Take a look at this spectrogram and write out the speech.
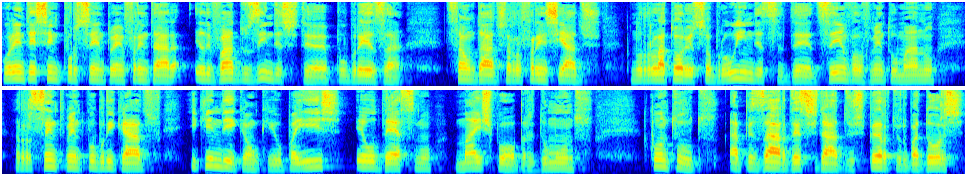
45% a enfrentar elevados índices de pobreza. São dados referenciados no relatório sobre o Índice de Desenvolvimento Humano recentemente publicado e que indicam que o país é o décimo mais pobre do mundo. Contudo, apesar desses dados perturbadores,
